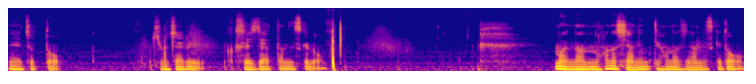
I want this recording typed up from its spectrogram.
ねちょっと気持ち悪い学生時代やったんですけど。まあ何の話やねんっていう話なんですけど。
